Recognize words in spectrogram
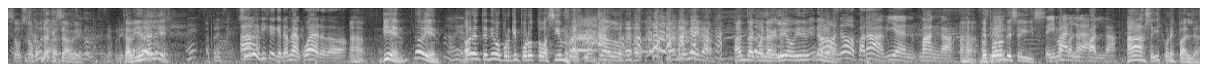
sos, sos vos la que sabe. ¿Está bien, dale? Yo les dije que no me acuerdo. Ajá. Bien, está bien. Ahora entendemos por qué Poroto va siempre desplanchado. Anda con la... Leo, ¿viene bien o No, no? no, pará, bien, manga. Ajá. ¿Después dónde seguís? Seguimos con la espalda. Ah, seguís con espalda.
